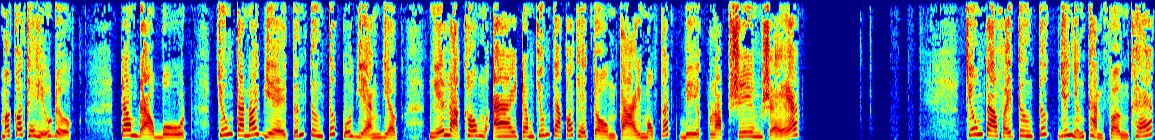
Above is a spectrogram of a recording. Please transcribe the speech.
mới có thể hiểu được. Trong đạo Bụt, chúng ta nói về tính tương tức của dạng vật, nghĩa là không ai trong chúng ta có thể tồn tại một cách biệt lập riêng rẽ. Chúng ta phải tương tức với những thành phần khác,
